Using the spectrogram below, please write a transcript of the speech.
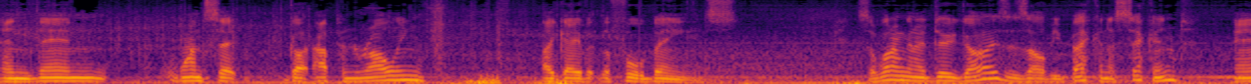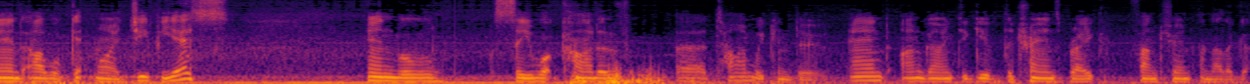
and then once it got up and rolling, I gave it the full beans. So what I'm going to do guys is I'll be back in a second and I will get my GPS and we'll see what kind of uh, time we can do and I'm going to give the trans brake function another go.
